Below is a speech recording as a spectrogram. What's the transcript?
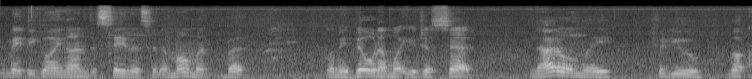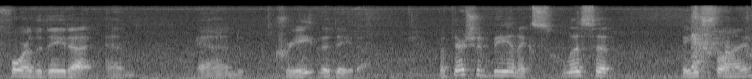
you may be going on to say this in a moment, but let me build on what you just said. Not only should you look for the data and and create the data, but there should be an explicit baseline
